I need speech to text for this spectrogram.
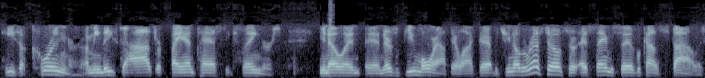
he's a crooner. I mean, these guys are fantastic singers. You know, and and there's a few more out there like that. But you know, the rest of us are, as Sammy says, we're kind of stylish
